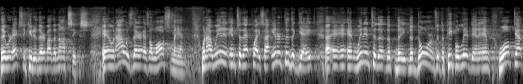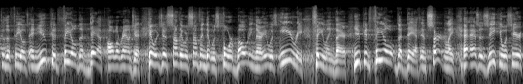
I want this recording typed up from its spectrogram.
They were executed there by the Nazis. And when I was there as a lost man, when I went into that place, I entered through the gate uh, and, and, went into the, the, the, the dorms that the people lived in and walked out through the fields, and you could feel the death all around you. It was just something, there was something that was foreboding there. It was eerie feeling there. You could feel the death. And certainly, as Ezekiel was here,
